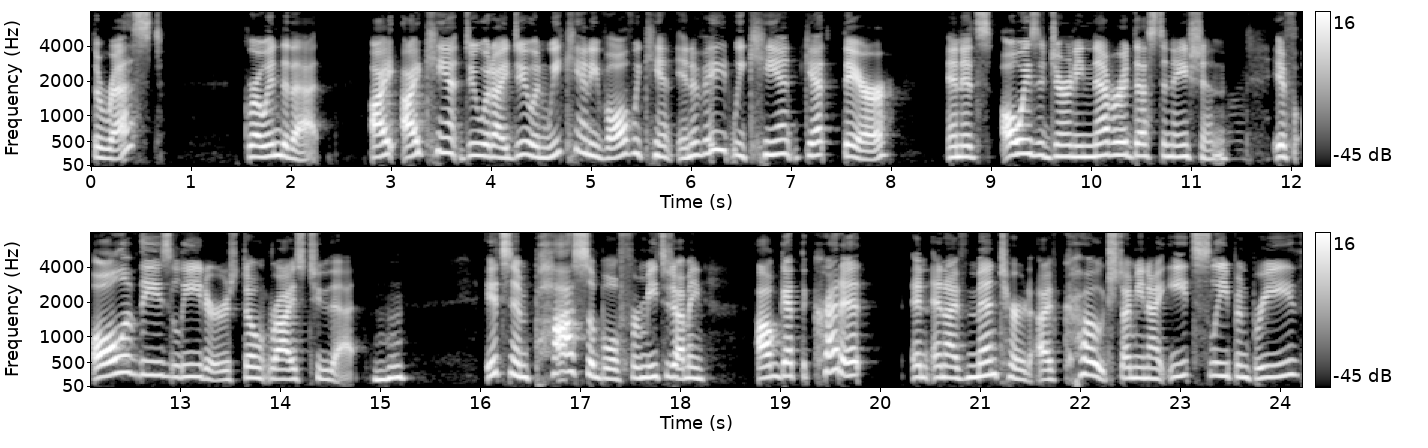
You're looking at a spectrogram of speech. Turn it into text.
the rest, grow into that. I I can't do what I do and we can't evolve, we can't innovate, we can't get there and it's always a journey, never a destination. If all of these leaders don't rise to that. Mm-hmm. It's impossible for me to I mean, I'll get the credit and and I've mentored, I've coached. I mean, I eat, sleep and breathe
